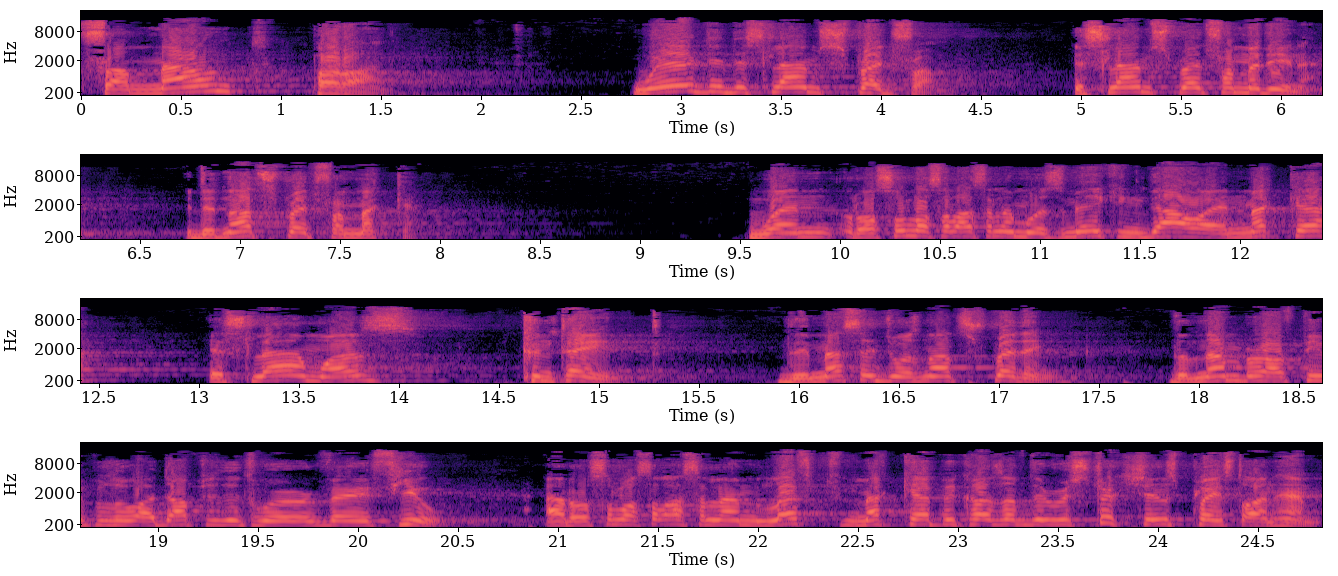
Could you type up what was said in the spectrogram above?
from Mount Paran. Where did Islam spread from? Islam spread from Medina. It did not spread from Mecca. When Rasulullah ﷺ was making da'wah in Mecca, Islam was contained. The message was not spreading. The number of people who adopted it were very few. And Rasulullah ﷺ left Mecca because of the restrictions placed on him.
